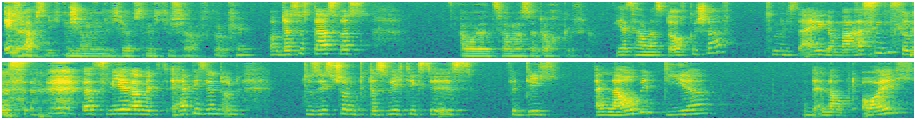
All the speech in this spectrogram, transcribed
ich ja. habe es nicht geschafft. Hm, ich habe es nicht geschafft, okay. Und das ist das, was. Aber jetzt haben wir es ja doch geschafft. Jetzt haben wir es doch geschafft, zumindest einigermaßen, sodass dass wir damit happy sind. Und du siehst schon, das Wichtigste ist für dich, erlaube dir und erlaubt euch,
